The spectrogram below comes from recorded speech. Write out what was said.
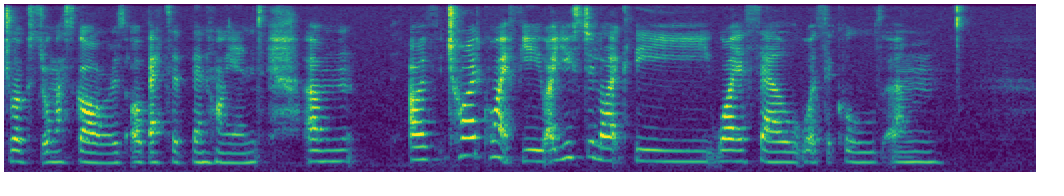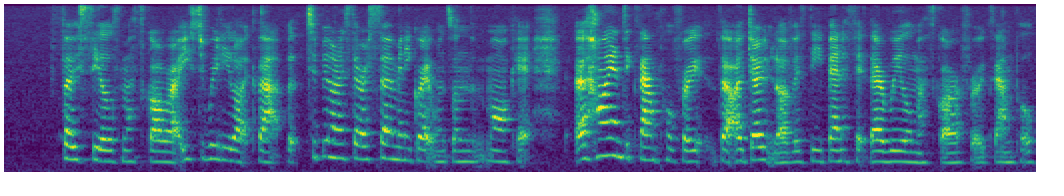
drugstore mascaras are better than high-end. Um, I've tried quite a few. I used to like the YSL, what's it called? Um, Faux Cils mascara. I used to really like that, but to be honest, there are so many great ones on the market. a high-end example for that I don't love is the Benefit They're Real mascara, for example.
